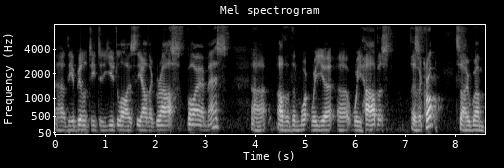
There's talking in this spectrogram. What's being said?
uh, the ability to utilise the other grass biomass, uh, other than what we uh, uh, we harvest as a crop. So, um,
